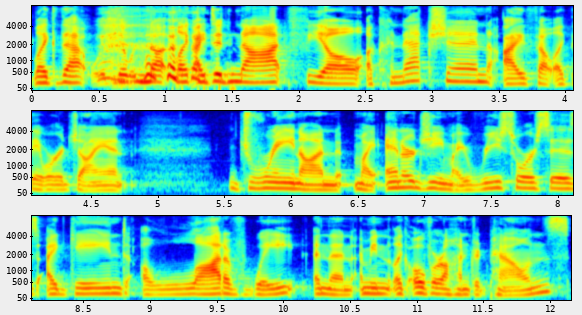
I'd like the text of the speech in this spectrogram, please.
Like that, there were not, like I did not feel a connection. I felt like they were a giant drain on my energy, my resources. I gained a lot of weight and then, I mean, like over 100 pounds.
